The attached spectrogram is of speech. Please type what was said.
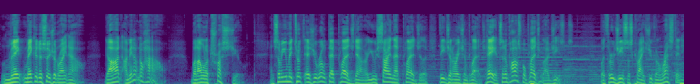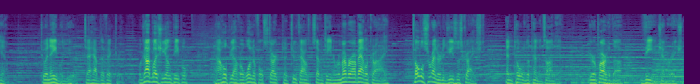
Make, make a decision right now. God, I may not know how, but I want to trust you. And some of you may took as you wrote that pledge down, or you signed that pledge, the, the generation pledge. Hey, it's an impossible pledge without Jesus. But through Jesus Christ, you can rest in Him to enable you to have the victory. Well, God bless you, young people. And I hope you have a wonderful start to 2017. And remember our battle cry total surrender to Jesus Christ and total dependence on Him. You're a part of the Thee Generation.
